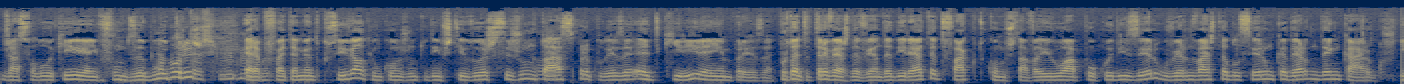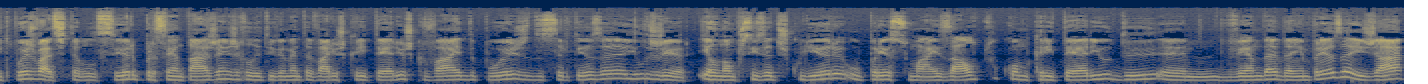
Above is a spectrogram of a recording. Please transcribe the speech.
já se falou aqui em fundos abutres, abutres. Uhum. era perfeitamente possível que um conjunto de investidores se juntasse claro. para poder adquirir a empresa. Portanto, através da venda direta, de facto, como estava eu há pouco a dizer, o governo vai estabelecer um caderno de encargos e depois vai estabelecer estabelecer percentagens relativamente a vários critérios que vai depois, de certeza, eleger. Ele não precisa de escolher o preço mais alto como critério de eh, venda da empresa e já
